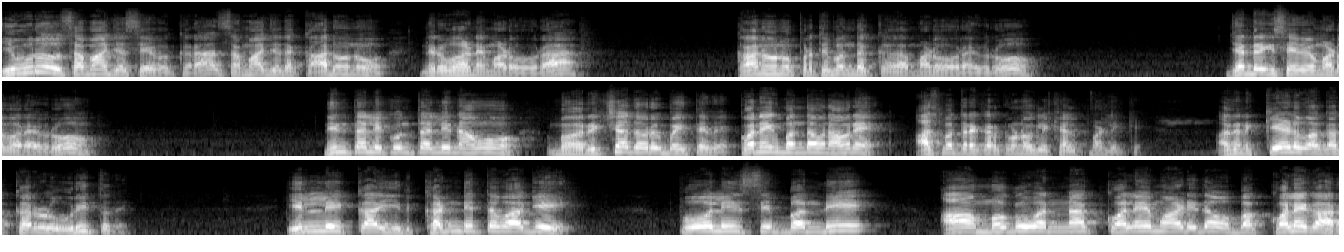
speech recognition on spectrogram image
ಇವರು ಸಮಾಜ ಸೇವಕರ, ಸಮಾಜದ ಕಾನೂನು ನಿರ್ವಹಣೆ ಮಾಡುವವರ, ಕಾನೂನು ಪ್ರತಿಬಂಧಕ ಮಾಡುವವರ ಇವರು, ಜನರಿಗೆ ಸೇವೆ ಮಾಡುವವರ ಇವರು. ನಿಂತಲ್ಲಿ ಕುಂತಲ್ಲಿ ನಾವು ರಿಕ್ಷಾದವ್ರಿಗೆ ಬೈತೇವೆ. ಕೊನೆಗೆ ಬಂದವನು ಅವನೇ. ಆಸ್ಪತ್ರೆ ಕರ್ಕೊಂಡು ಹೋಗ್ಲಿಕ್ಕೆ ಹೆಲ್ಪ್ ಮಾಡಲಿಕ್ಕೆ. ಅದನ್ನು ಕೇಳುವಾಗ ಕರುಳು ಉರಿತದೆ. ಇಲ್ಲಿ ಕ, ಇದು ಖಂಡಿತವಾಗಿ ಪೊಲೀಸ್ ಸಿಬ್ಬಂದಿ ಆ ಮಗುವನ್ನು ಕೊಲೆ ಮಾಡಿದ ಒಬ್ಬ ಕೊಲೆಗಾರ.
